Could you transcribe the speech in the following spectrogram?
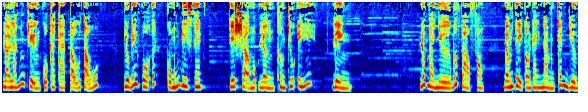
lo lắng chuyện của ca ca tẩu tẩu. Dù biết vô ích cũng muốn đi xem. Chỉ sợ một lần không chú ý, liền... Lúc Mai Như bước vào phòng, Đổng Thị còn đang nằm trên giường,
